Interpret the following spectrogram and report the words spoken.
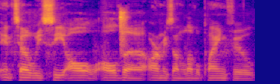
until we see all all the armies on the level playing field,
